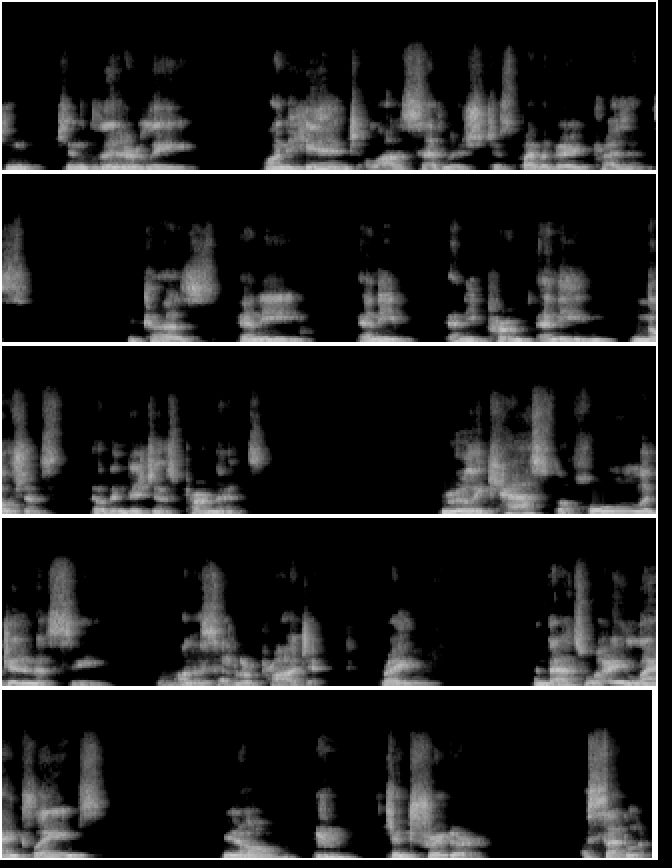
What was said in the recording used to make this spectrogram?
can can literally unhinge a lot of settlers just by the very presence, because any any any perm any notions of indigenous permanence really cast the whole legitimacy mm-hmm. on a mm-hmm. settler project, right? Mm-hmm. And that's why land claims, you know, can trigger a settler.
